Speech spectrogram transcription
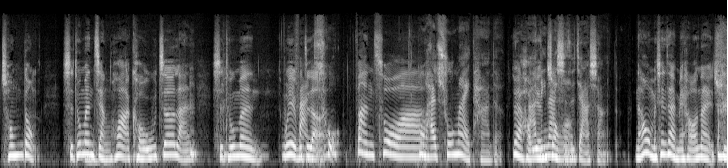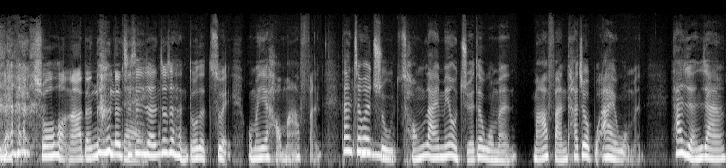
冲动，使徒们讲话口无遮拦，使徒们我也不知道犯错犯错啊，我还出卖他的，对啊，好严重，十字架上的。然后我们现在也没好到哪里去，说谎啊等等的。其实人就是很多的罪，我们也好麻烦。但这位主从来没有觉得我们麻烦，他就不爱我们。他仍然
